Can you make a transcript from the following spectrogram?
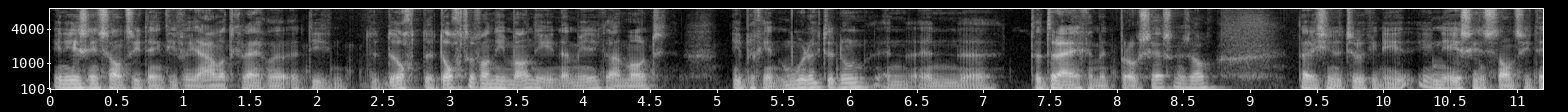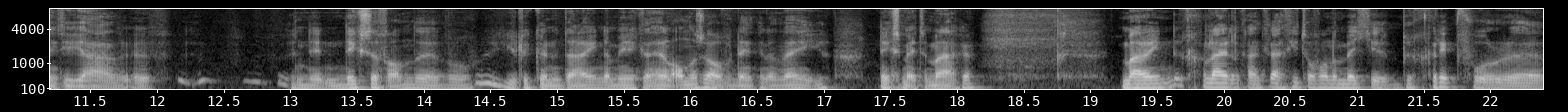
In eerste instantie denkt hij van ja, wat krijgen we... Die, de, dochter, de dochter van die man die in Amerika woont... die begint moeilijk te doen. En, en uh, te dreigen met proces en zo. Daar is hij natuurlijk in, in eerste instantie, denkt hij, ja, uh, niks ervan. Uh, jullie kunnen daar in Amerika heel anders over denken dan wij hier. Niks mee te maken. Maar geleidelijk aan krijgt hij toch wel een beetje begrip voor,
